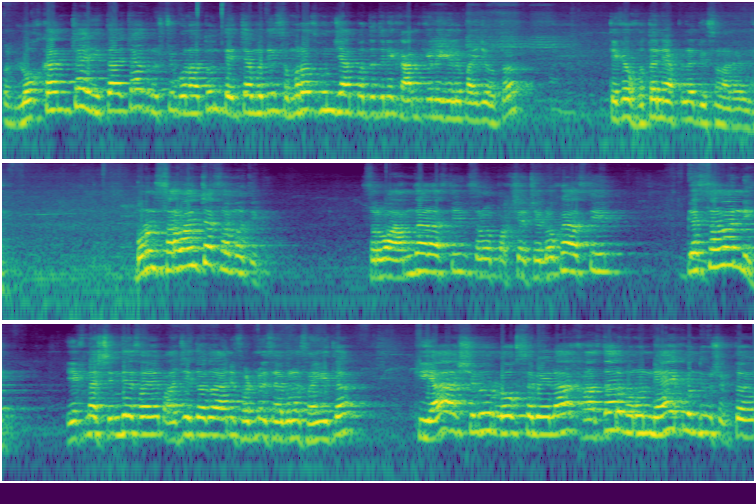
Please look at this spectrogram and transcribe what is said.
पण लोकांच्या हिताच्या दृष्टिकोनातून त्यांच्यामध्ये समरस गुण ज्या पद्धतीने काम केलं गेलं पाहिजे होतं ते काही होतं नाही आपल्याला दिसून आलेलं नाही. म्हणून सर्वांच्या सहमतीने सर्व आमदार असतील सर्व पक्षाचे लोक असतील या सर्वांनी एकनाथ शिंदे साहेब अजितदादा आणि फडणवीस साहेबांना सांगितलं की या शिरूर लोकसभेला खासदार म्हणून न्याय कोण देऊ शकतं?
